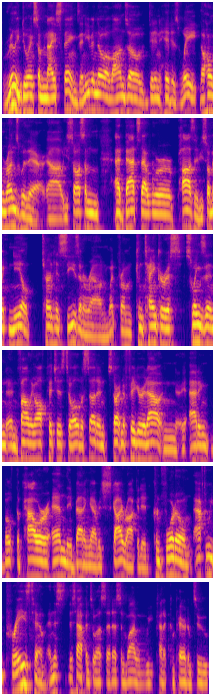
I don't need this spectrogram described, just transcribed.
really doing some nice things. And even though Alonso didn't hit his weight, the home runs were there. Uh, you saw some at bats that were positive. You saw McNeil turn his season around, went from cantankerous swings and, and fouling off pitches to all of a sudden starting to figure it out and adding both the power and the batting average skyrocketed. Conforto, after we praised him, and this this happened to us at SNY when we kind of compared him to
